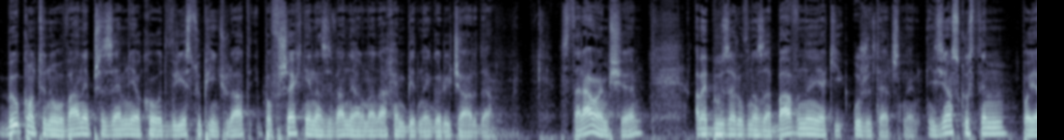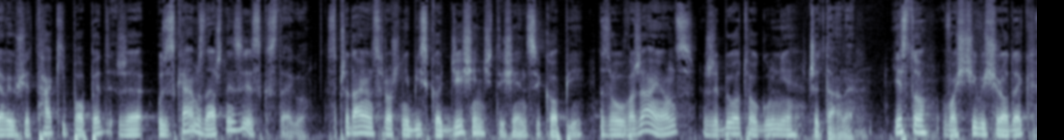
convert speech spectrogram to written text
Był kontynuowany przeze mnie około 25 lat i powszechnie nazywany almanachem biednego Richarda. Starałem się, aby był zarówno zabawny, jak i użyteczny. I w związku z tym pojawił się taki popyt, że uzyskałem znaczny zysk z tego, sprzedając rocznie blisko 10 tysięcy kopii, zauważając, że było to ogólnie czytane. Jest to właściwy środek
